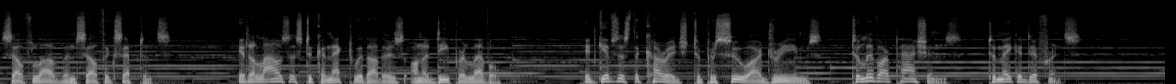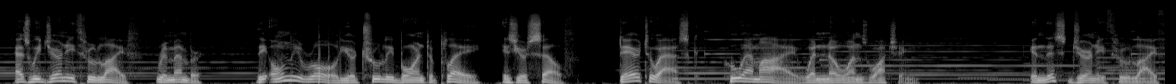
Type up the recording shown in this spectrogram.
self-love and self-acceptance. It allows us to connect with others on a deeper level. It gives us the courage to pursue our dreams, to live our passions, to make a difference. As we journey through life, remember, the only role you're truly born to play is yourself. Dare to ask, who am I when no one's watching? In this journey through life,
